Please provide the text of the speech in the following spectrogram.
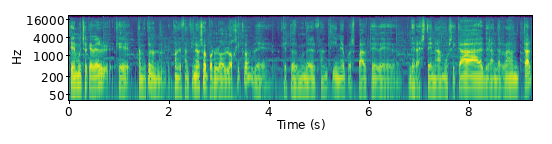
tiene mucho que ver que también con, el fanzine, solo por lo lógico, de que todo el mundo del fanzine pues parte de, la escena musical, del underground tal,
